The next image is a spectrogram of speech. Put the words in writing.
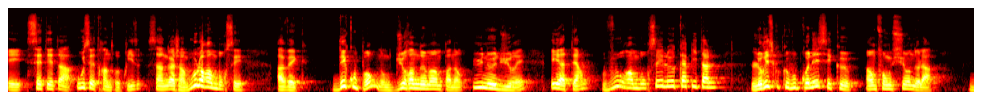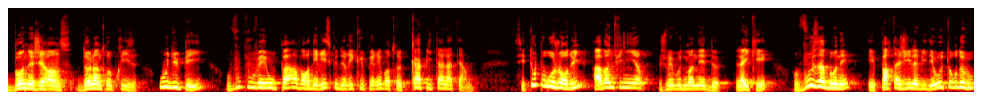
et cet État ou cette entreprise s'engage à vous le rembourser avec des coupons, donc du rendement pendant une durée, et à terme, vous remboursez le capital. Le risque que vous prenez, c'est que, en fonction de la bonne gérance de l'entreprise ou du pays, vous pouvez ou pas avoir des risques de récupérer votre capital à terme. C'est tout pour aujourd'hui. Avant de finir, je vais vous demander de liker, vous abonner et partager la vidéo autour de vous.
